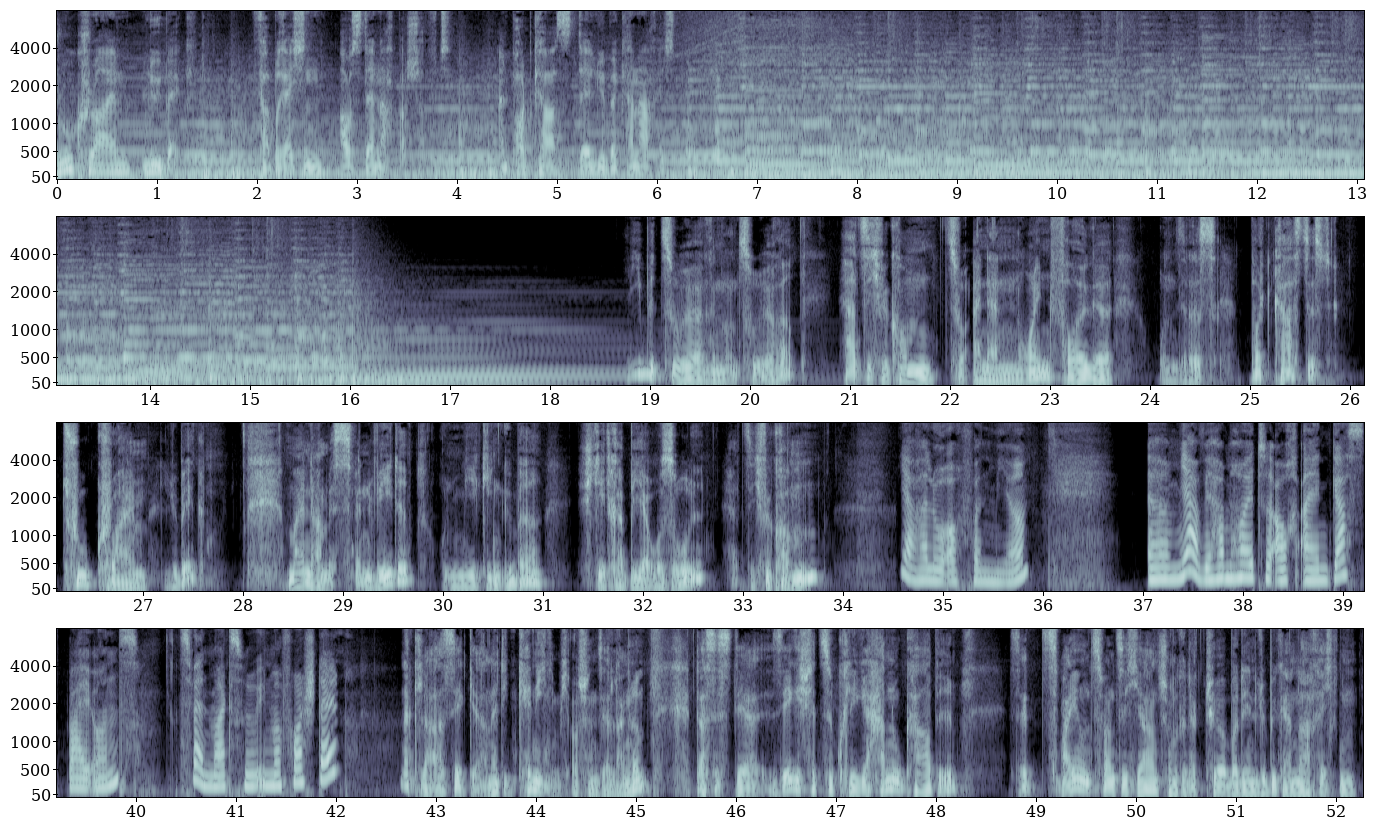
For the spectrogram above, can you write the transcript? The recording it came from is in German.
True Crime Lübeck. Verbrechen aus der Nachbarschaft. Ein Podcast der Lübecker Nachrichten. Liebe Zuhörerinnen und Zuhörer, herzlich willkommen zu einer neuen Folge unseres Podcastes True Crime Lübeck. Mein Name ist Sven Wede und mir gegenüber steht Rabia Osol. Herzlich willkommen. Ja, hallo auch von mir. Ähm, ja, wir haben heute auch einen Gast bei uns. Sven, magst du ihn mal vorstellen? Na klar, sehr gerne. Den kenne ich nämlich auch schon sehr lange. Das ist der sehr geschätzte Kollege Hanno Kabel. Seit 22 Jahren schon Redakteur bei den Lübecker Nachrichten,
